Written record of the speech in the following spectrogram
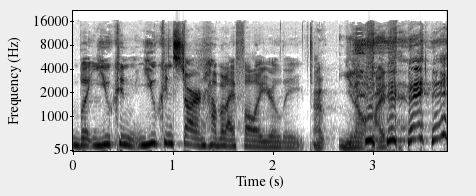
But you can you can start, and how about I follow your lead? I, you know, I,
